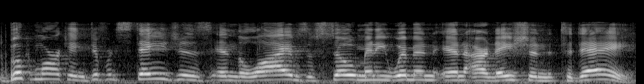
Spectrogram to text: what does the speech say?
bookmarking different stages in the lives of so many women in our nation today.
